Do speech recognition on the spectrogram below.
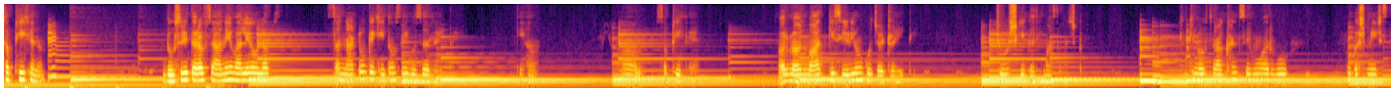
सब ठीक है ना? दूसरी तरफ़ से आने वाले वो लफ्ज सन्नाटों के खेतों से गुजर रहे थे कि हाँ हाँ सब ठीक है। और मैं उन्माद की सीढ़ियों को चढ़ रही थी। जोश की गरिमा समझकर। मैं उत्तराखंड से हूँ और वो वो कश्मीर से।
